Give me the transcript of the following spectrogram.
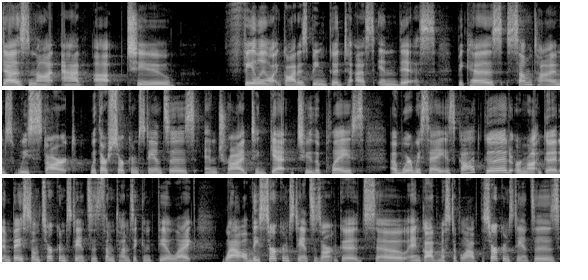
does not add up to feeling like God is being good to us in this. Because sometimes we start with our circumstances and try to get to the place of where we say, is God good or not good? And based on circumstances, sometimes it can feel like, wow, these circumstances aren't good. So, and God must have allowed the circumstances,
